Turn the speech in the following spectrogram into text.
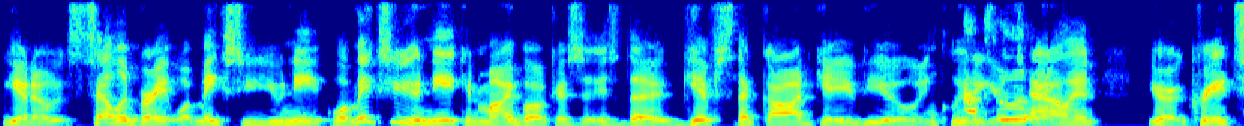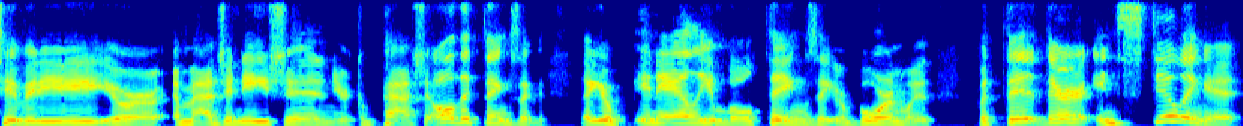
you know celebrate what makes you unique what makes you unique in my book is is the gifts that god gave you including Absolutely. your talent your creativity your imagination your compassion all the things that that you're inalienable things that you're born with but they, they're instilling it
